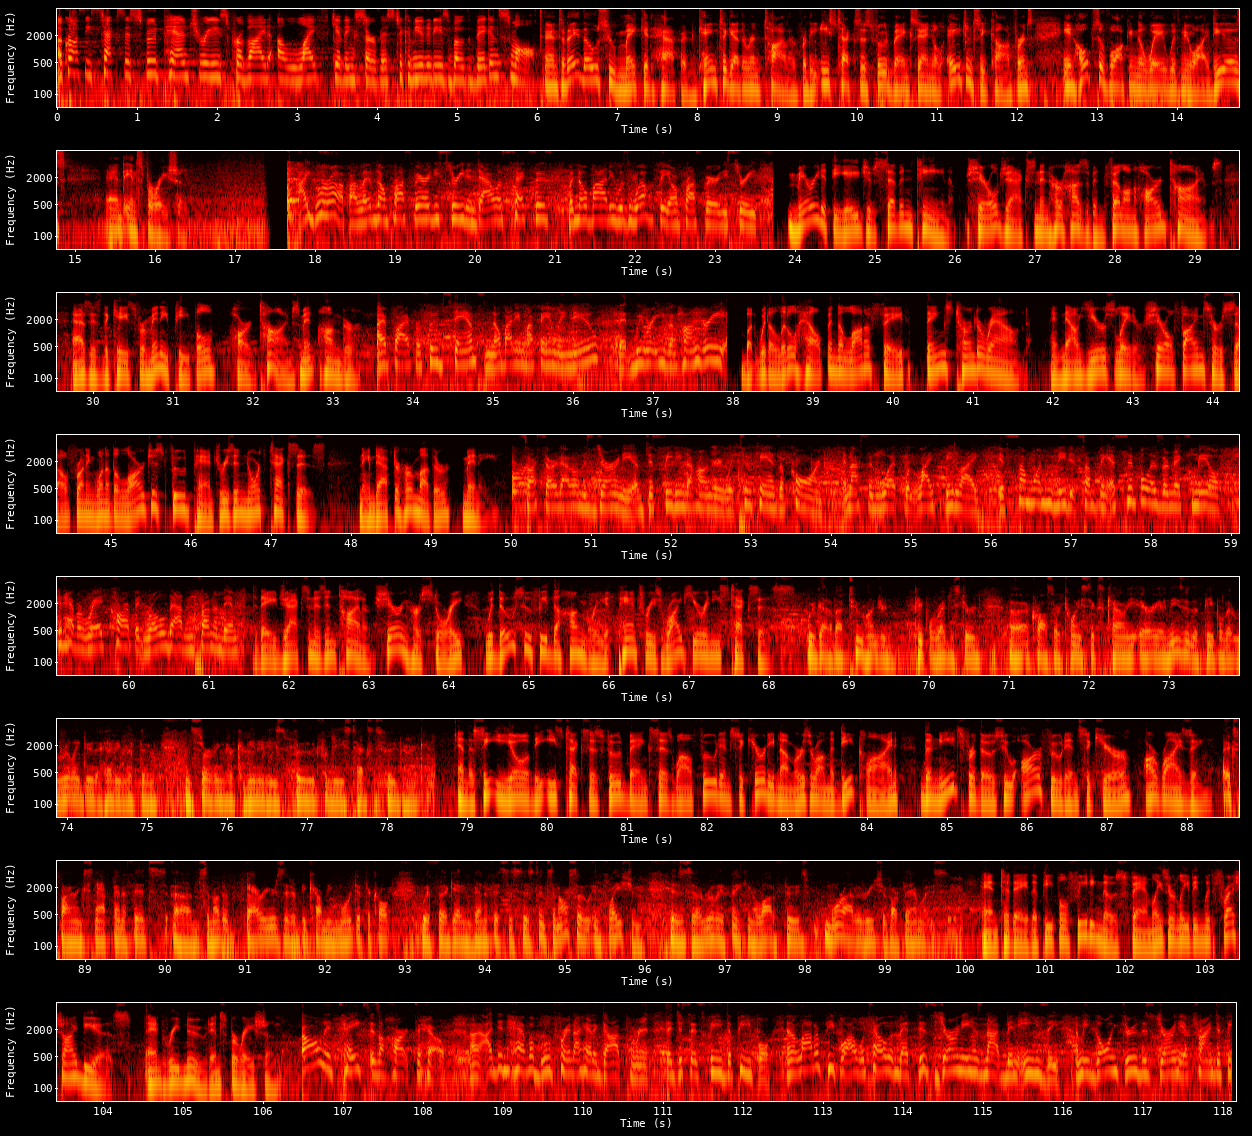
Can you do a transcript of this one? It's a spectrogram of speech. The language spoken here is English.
Across East Texas, food pantries provide a life-giving service to communities both big and small. And today, those who make it happen came together in Tyler for the East Texas Food Bank's annual agency conference in hopes of walking away with new ideas and inspiration. I grew up, I lived on Prosperity Street in Dallas, Texas, but nobody was wealthy on Prosperity Street. Married at the age of 17, Cheryl Jackson and her husband fell on hard times. As is the case for many people, hard times meant hunger. I applied for food stamps, and nobody in my family knew that we were even hungry. But with a little help and a lot of faith, things turned around. And now, years later, Cheryl finds herself running one of the largest food pantries in North Texas, named after her mother, Minnie. So I started out on this journey of just feeding the hungry with two cans of corn. And I said, what would life be like if someone who needed something as simple as their next meal could have a red carpet rolled out in front of them? Today, Jackson is in Tyler sharing her story with those who feed the hungry at pantries right here in East Texas. We've got about 200 people registered uh, across our 26 county area, and these are the people that really do the heavy lifting in serving their communities food from the East Texas Food Bank. And the CEO of the East Texas Food Bank says while food insecurity numbers are on the decline, the needs for those who are food insecure are rising. Expiring SNAP benefits, um, some other barriers that are becoming more difficult with uh, getting benefits assistance, and also inflation is uh, really making a lot of foods more out of the reach of our families. And today, the people feeding those families are leaving with fresh ideas and renewed inspiration. All it takes is a heart to help. Uh, I didn't have a blueprint, I had a God print that just says feed the people. And a lot of people, I will tell them that this journey has not been easy. I mean, going through this journey of trying to feed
